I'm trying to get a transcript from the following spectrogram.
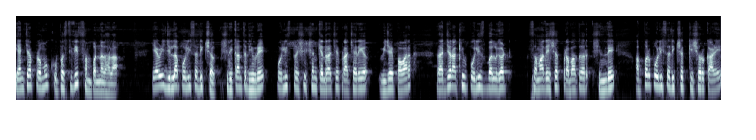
यांच्या प्रमुख उपस्थितीत संपन्न झाला. यावेळी जिल्हा पोलीस अधीक्षक श्रीकांत धिवरे पोलीस प्रशिक्षण केंद्राचे प्राचार्य विजय पवार राज्य राखीव पोलीस बलगट समादेशक प्रभाकर शिंदे अप्पर पोलीस अधीक्षक किशोर काळे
